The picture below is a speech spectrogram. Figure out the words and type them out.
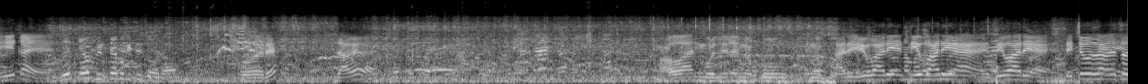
हे काय हे तेव्हा फिरते बघ किती जोड बरे. जाऊया. भावान बोललेलं नको नको. अरे हे भारी आहे ते भारी आहे ते भारी आहे. त्याच्यावर जायचं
